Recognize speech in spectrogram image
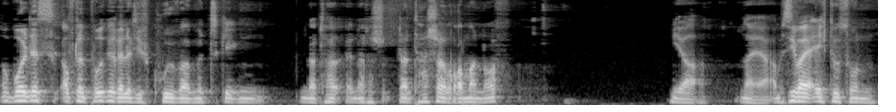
Obwohl das auf der Brücke relativ cool war mit gegen Nata äh, Natascha, Natascha Romanoff. Ja, naja, aber sie war ja echt nur so ein.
